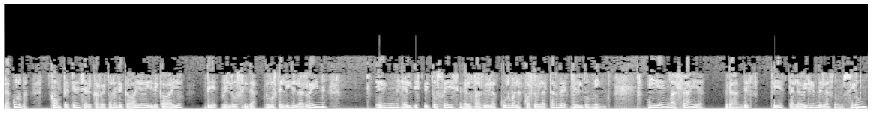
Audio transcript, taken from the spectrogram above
la Curva, competencia de carretones de caballos y de caballos de velocidad. Luego se elige la reina en el distrito 6, en el barrio La Curva, a las 4 de la tarde del domingo. Y en Masaya, grandes fiestas, la Virgen de la Asunción,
